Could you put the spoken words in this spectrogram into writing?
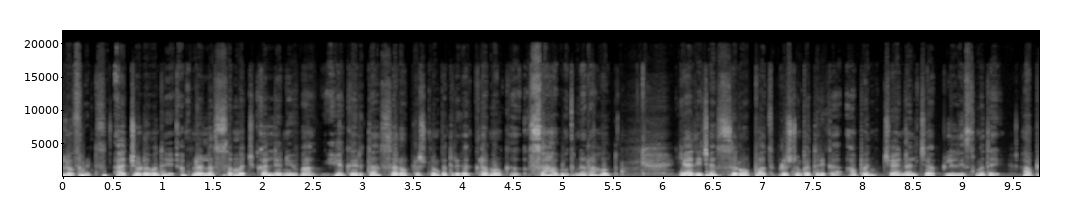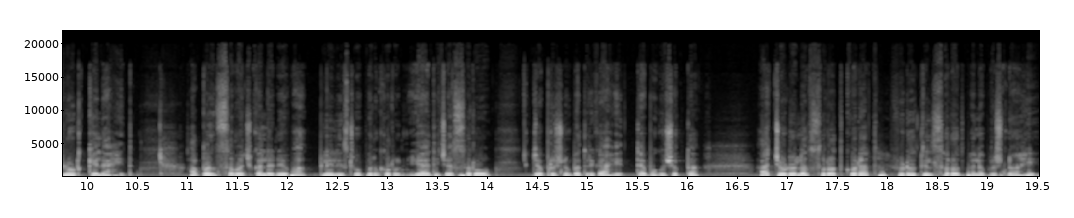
हॅलो फ्रेंड्स आजच्या व्हिडिओमध्ये आपल्याला समाज कल्याण विभाग याकरिता सर्व प्रश्नपत्रिका क्रमांक सहा बघणार आहोत. यादीच्या सर्व पाच प्रश्नपत्रिका आपण चॅनलच्या प्लेलिस्टमध्ये अपलोड केल्या आहेत. आपण समाज कल्याण विभाग प्लेलिस्ट ओपन करून यादीच्या सर्व ज्या प्रश्नपत्रिका आहेत त्या बघू शकता. आजच्या व्हिडिओला सुरुवात करूयात. व्हिडिओतील सर्वात पहिला प्रश्न आहे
